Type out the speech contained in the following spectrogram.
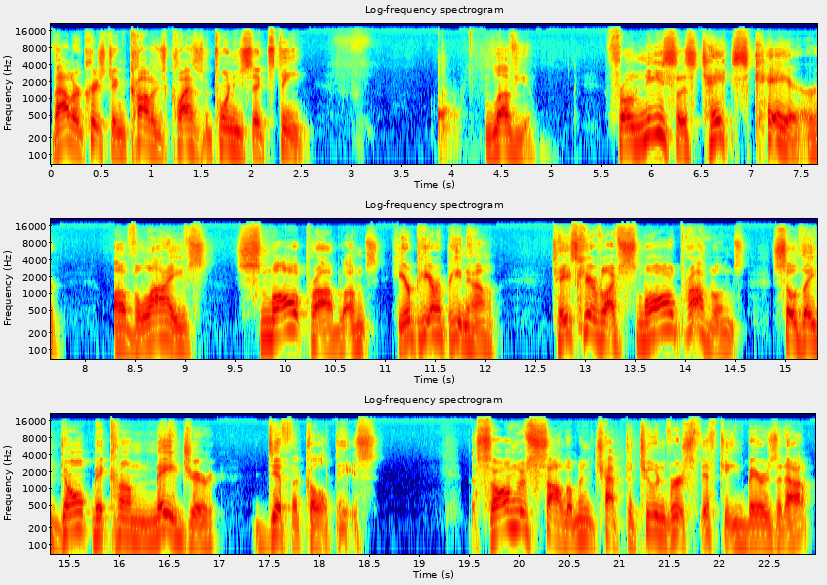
Valor Christian College class of 2016. Love you. Phronesis takes care of life's small problems. Hear PRP now. Takes care of life's small problems so they don't become major difficulties. The Song of Solomon, chapter 2 and verse 15, bears it out.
